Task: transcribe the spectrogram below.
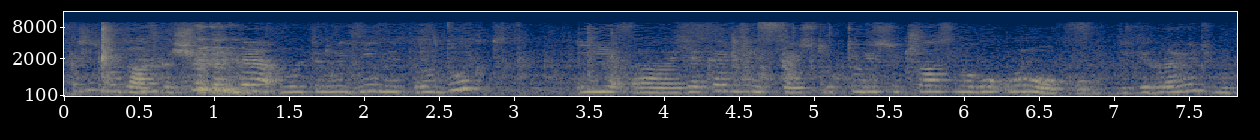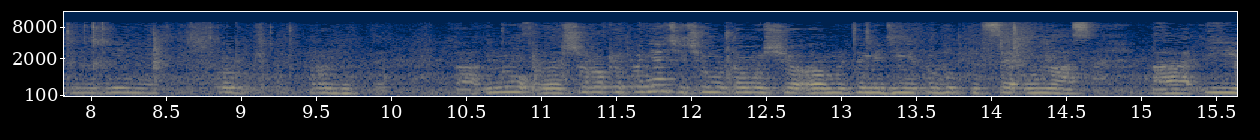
Скажіть, будь ласка, що таке мультимедійний продукт і е, яке місце у структурі сучасного уроку відіграють мультимедійні продукти? Ну, е, широке поняття, чому? Тому що е, мультимедійні продукти це у нас і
